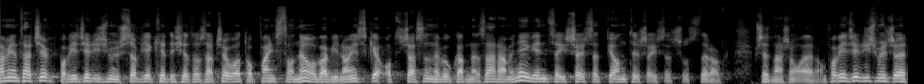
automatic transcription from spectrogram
Pamiętacie, powiedzieliśmy już sobie, kiedy się to zaczęło, to państwo neobabilońskie od czasu Nebukadnezara, mniej więcej 605-606 rok przed naszą erą. Powiedzieliśmy, że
